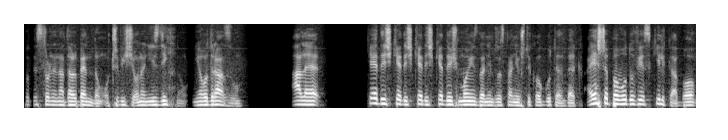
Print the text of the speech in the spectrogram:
to te strony nadal będą. Oczywiście one nie znikną, nie od razu, ale kiedyś, kiedyś, kiedyś, kiedyś moim zdaniem zostanie już tylko Gutenberg. A jeszcze powodów jest kilka, bo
